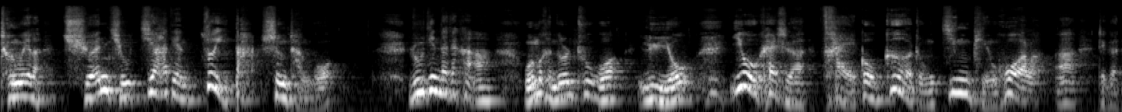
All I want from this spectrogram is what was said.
成为了全球家电最大生产国。如今大家看啊，我们很多人出国旅游，又开始啊采购各种精品货了啊，这个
